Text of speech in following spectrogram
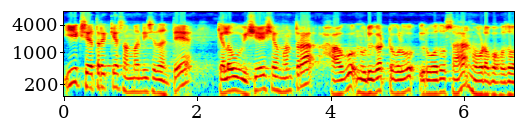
ಈ ಕ್ಷೇತ್ರಕ್ಕೆ ಸಂಬಂಧಿಸಿದಂತೆ ಕೆಲವು ವಿಶೇಷ ಮಂತ್ರ ಹಾಗೂ ನುಡಿಗಟ್ಟುಗಳು ಇರುವುದು ಸಹ ನೋಡಬಹುದು.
